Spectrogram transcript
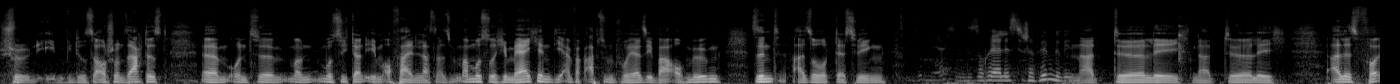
schön eben, wie du es auch schon sagtest. Ähm, und ähm, man muss sich dann eben auch fallen lassen. Also man muss solche Märchen, die einfach absolut vorhersehbar auch mögen, sind. Also deswegen So Märchen, das ist doch realistischer Film gewesen. natürlich, natürlich. Alles voll,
